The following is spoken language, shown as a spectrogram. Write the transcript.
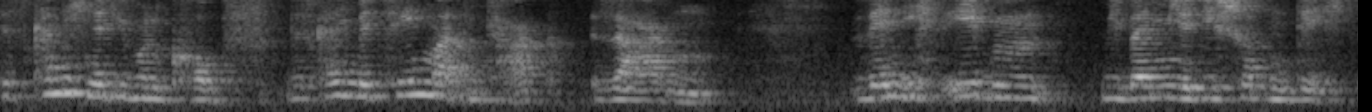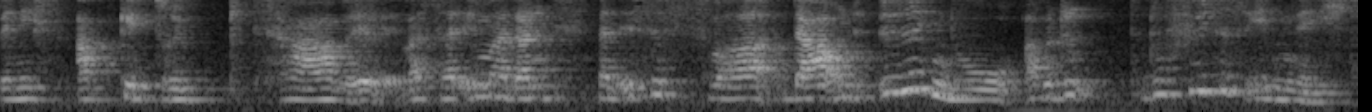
das kann ich nicht über den Kopf. Das kann ich mir zehnmal am Tag sagen. Wenn ich es eben, wie bei mir, die Schotten dicht, wenn ich es abgedrückt habe, was auch immer, dann, dann ist es zwar da und irgendwo, aber du, du fühlst es eben nicht.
